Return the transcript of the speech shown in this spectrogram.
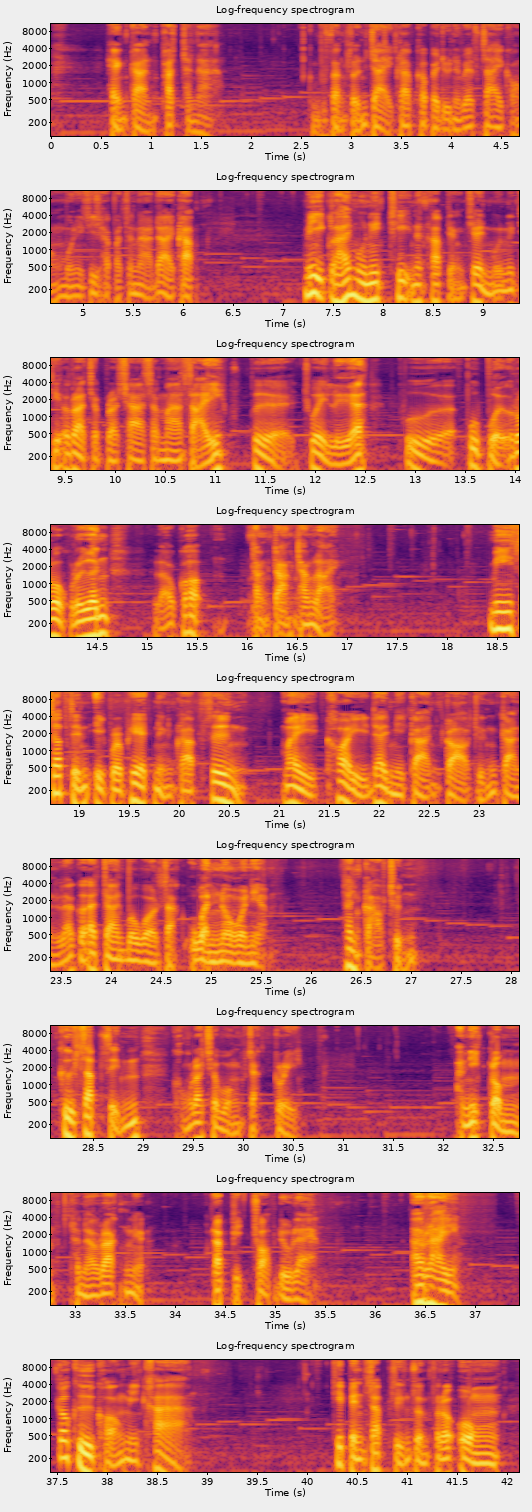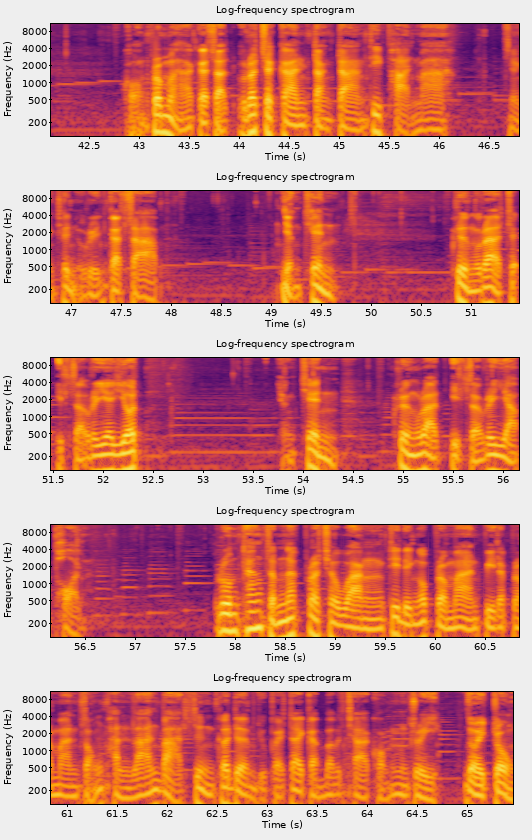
แห่งการพัฒนา คุณผู้ฟังสนใจครับก็ไปดูในเว็บไซต์ของมูลนิธิชาพัฒนาได้ครับ มีอีกหลายมูลนิธินะครับ อย่างเช่น มูลนิธิราชประชาสมาสัย เพื่อช่วยเหลือผู้ผู้ป่วยโรคเรื้อน แล้วก็ต่างๆทั้งหลาย มีทรัพย์สินอีกประเภทหนึ่งครับ ซึ่งไม่ค่อยได้มีการกล่าวถึงกัน แล้วก็อาจารย์บวรศักดิ์วันโนเนี่ยท่านกล่าวถึง คือทรัพย์สินของราชวงศ์จักกรี อันนี้กรมธนรักษ์เนี่ยรับผิดชอบดูแล อะไร ก็คือของมีค่า ที่เป็นทรัพย์สินส่วนพระองค์ของพระมหากษัตริย์รัชกาลต่างๆ ที่ผ่านมา อย่างเช่นเหรียญกาสาบ อย่างเช่น เครื่องราชอิสริยยศ อย่างเช่น เครื่องราชอิสริยาภรณ์รวมทั้งสำนักพระราชวังที่ได้งบประมาณปีละประมาณ 2,000 ล้านบาท ซึ่งก็เดิมอยู่ภายใต้การบัญชาของมนตรี โดยตรง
